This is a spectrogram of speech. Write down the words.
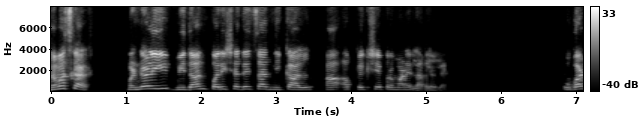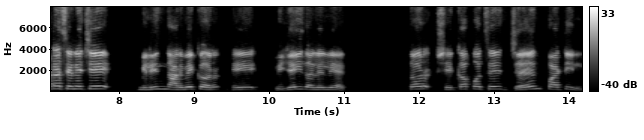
नमस्कार. मंडळी विधान परिषदेचा निकाल हा अपेक्षेप्रमाणे लागलेला आहे. उबाटा सेनेचे मिलिंद नार्वेकर हे विजयी झालेले आहेत. तर शेकापचे जयंत पाटील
